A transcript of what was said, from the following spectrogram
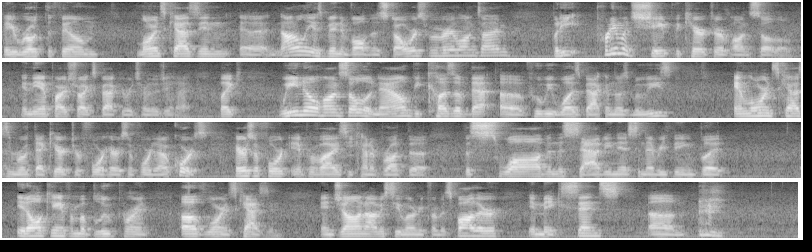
They wrote the film. Lawrence Kasdan uh, not only has been involved in Star Wars for a very long time, but he pretty much shaped the character of Han Solo in The Empire Strikes Back and Return of the Jedi. Like we know Han Solo now because of that of who he was back in those movies, and Lawrence Kasdan wrote that character for Harrison Ford. Now, of course, Harrison Ford improvised. He kind of brought the the suave and the savviness and everything, but it all came from a blueprint of Lawrence Kasdan. And John, obviously, learning from his father, it makes sense. Um,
